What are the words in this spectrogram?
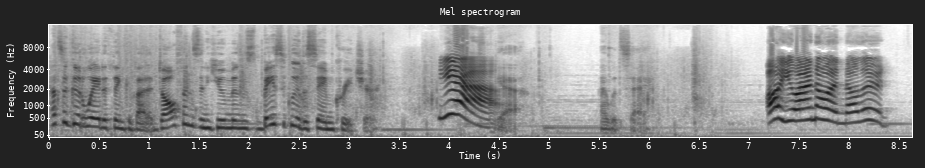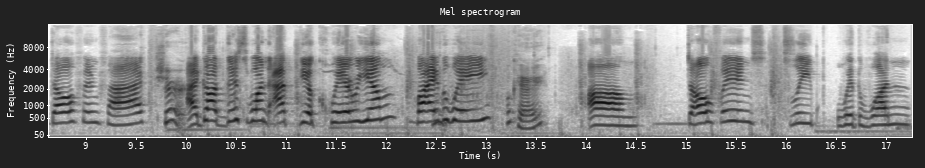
That's a good way to think about it. Dolphins and humans, basically the same creature. Yeah. Yeah, I would say. Oh, you wanna know another dolphin fact? Sure. I got this one at the aquarium, by the way. Okay. Um, dolphins sleep with one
